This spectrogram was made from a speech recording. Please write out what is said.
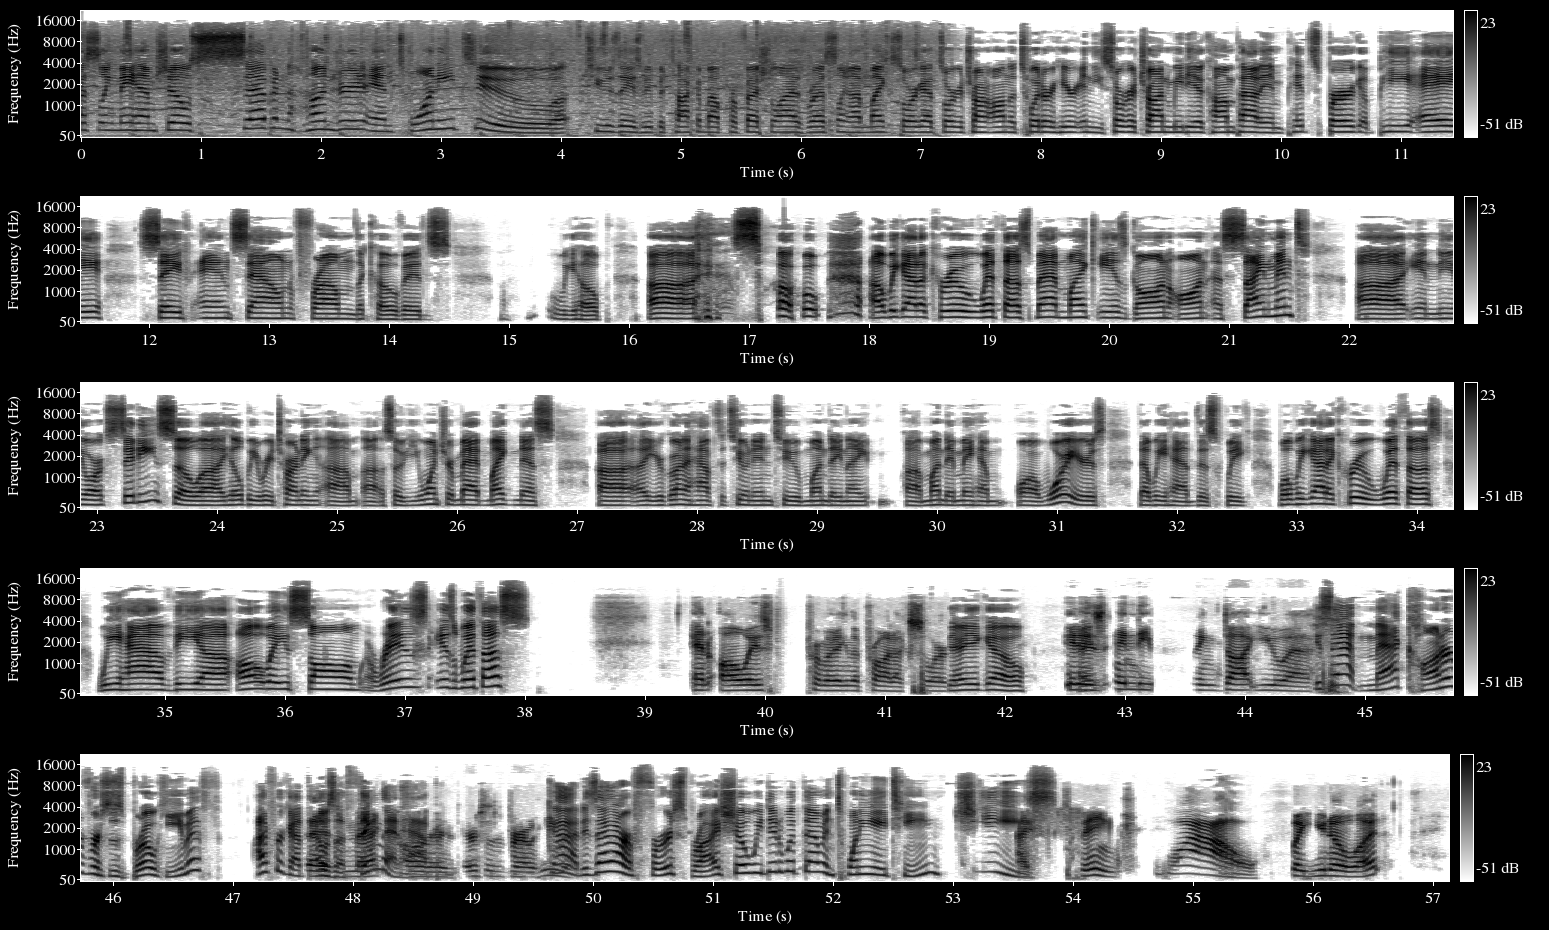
Wrestling Mayhem Show 722. Tuesdays, we've been talking about professionalized wrestling. I'm Mike Sorgat, Sorgatron on the Twitter here in the Sorgatron Media Compound in Pittsburgh, PA. Safe and sound from the COVIDs. We hope. Uh, so uh, we got a crew with us. Mad Mike is gone on assignment uh, in New York City, so uh, he'll be returning. Um, uh, so if you want your Mad Mike ness, uh, you're going to have to tune into Monday night, uh, Monday Mayhem uh, Warriors that we had this week. Well, we got a crew with us. We have the uh, always solemn Riz is with us. and always promoting the product Sorg. There you go. It I- is indiewrestling.us. Is that Matt Connor versus Brohemoth? I forgot that, That was a Matt thing that Connor happened. versus Bro. God, is that our first ride show we did with them in 2018? Jeez. I think. wow. But you know what?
